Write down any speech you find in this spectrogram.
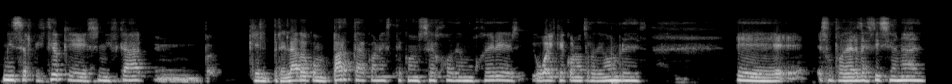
Mi servicio que significa mm, que el prelado comparta con este consejo de mujeres, igual que con otro de hombres, eh, su poder decisional,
